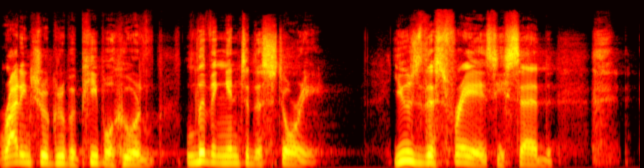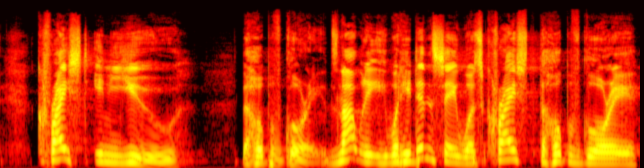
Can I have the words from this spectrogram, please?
writing to a group of people who were living into this story, used this phrase. He said, Christ in you, the hope of glory. It's not what he, what he didn't say was Christ, the hope of glory,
